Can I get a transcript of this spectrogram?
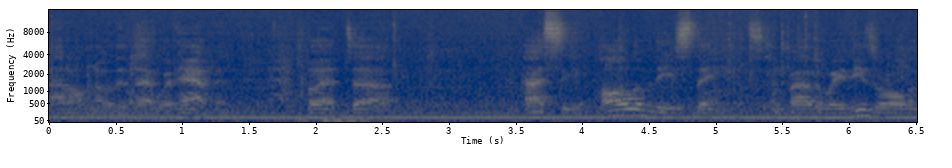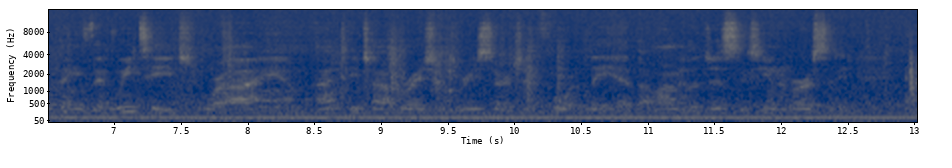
I don't know that that would happen. But, uh, I see all of these things, and by the way, these are all the things that we teach where I am. I teach operations research at Fort Lee at the Army Logistics University. And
